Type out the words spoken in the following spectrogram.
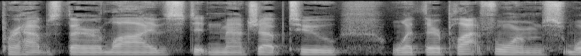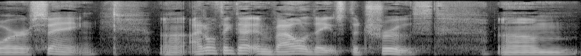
perhaps their lives didn't match up to what their platforms were saying uh, i don't think that invalidates the truth um,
